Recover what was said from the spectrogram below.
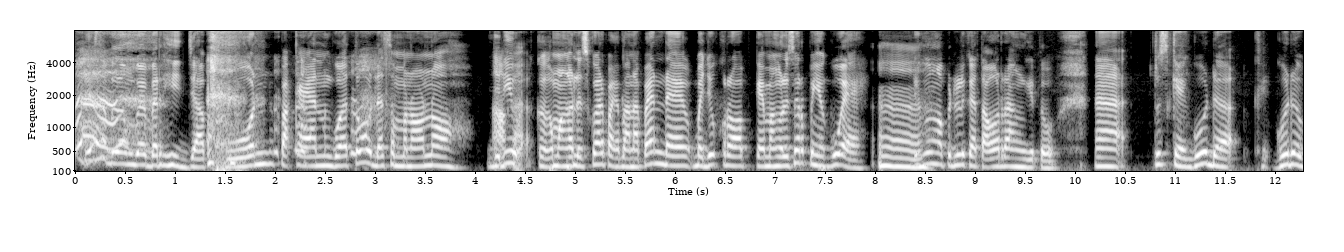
dari sebelum gue berhijab pun pakaian gue tuh udah semenonoh jadi ke Mangga Square pakai tanah pendek, baju crop, kayak Mangga Square punya gue. Hmm. Jadi gue gak peduli kata orang gitu. Nah, terus kayak gue udah kayak gue udah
